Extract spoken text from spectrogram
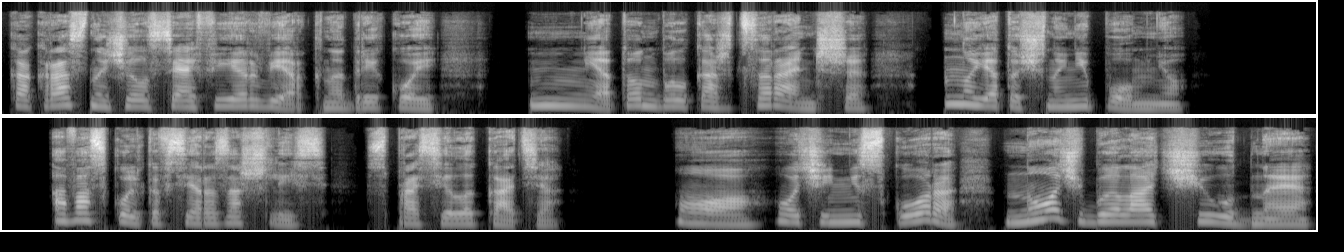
Как раз начался фейерверк над рекой. Нет, он был, кажется, раньше, но я точно не помню. «А во сколько все разошлись?» — спросила Катя. «О, очень нескоро. Ночь была чудная.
